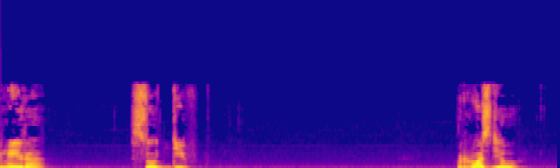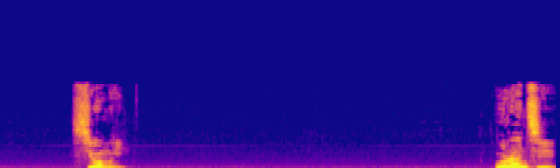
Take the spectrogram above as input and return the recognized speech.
Книга суддів, розділ сьомий. Уранці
